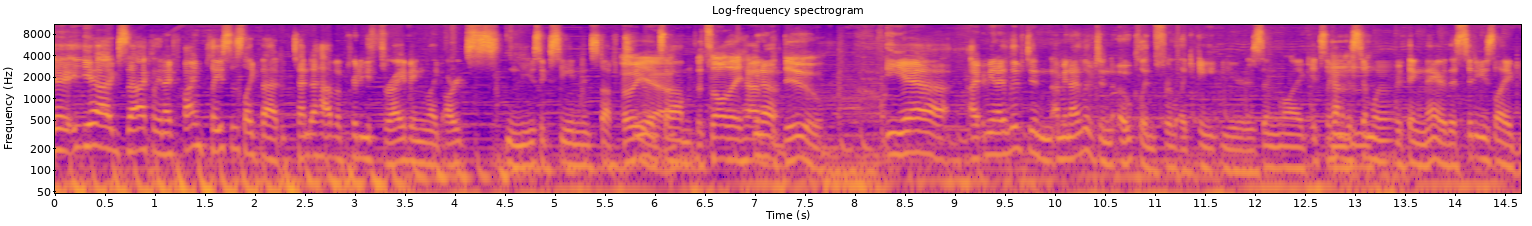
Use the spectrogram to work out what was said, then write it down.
Yeah, exactly. And I find places like that tend to have a pretty thriving like arts and music scene and stuff too. Oh yeah, um, that's all they have you know- to do. yeah. I mean, I lived in I mean, I lived in Oakland for like eight years, and like it's kind of a Mhm. similar thing there. The city's like.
